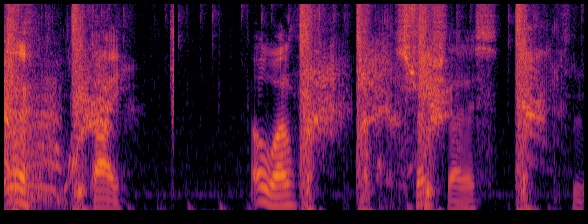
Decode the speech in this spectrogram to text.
Ugh, die. Oh well. Strange that is. Hmm.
